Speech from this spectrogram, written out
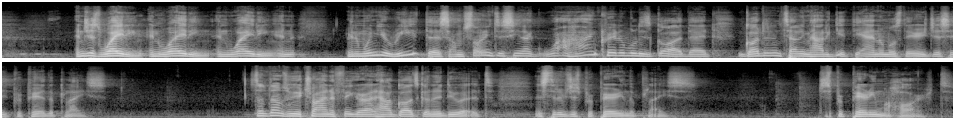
and just waiting and waiting and waiting and and when you read this, I'm starting to see like, wow, how incredible is God that God didn't tell him how to get the animals there. He just said, prepare the place. Sometimes we're trying to figure out how God's going to do it instead of just preparing the place. Just preparing my heart.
